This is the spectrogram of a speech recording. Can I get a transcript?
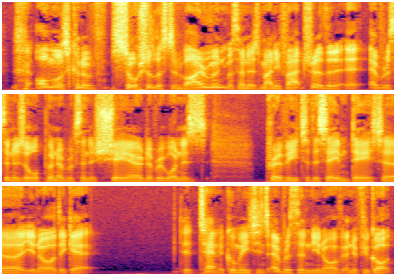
almost kind of socialist environment within its manufacturer that it, everything is open, everything is shared, everyone is privy to the same data, you know, they get technical meetings, everything, you know, and if you've got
